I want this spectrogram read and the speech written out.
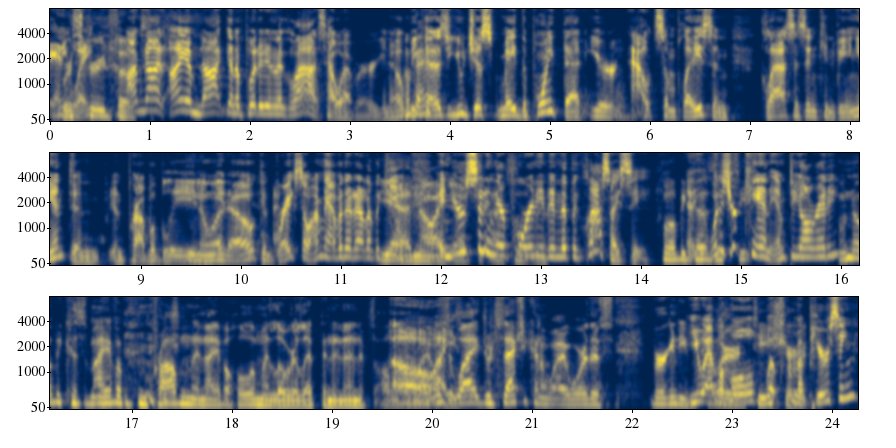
anyway, screwed, folks. I'm not. I am not going to put it in a glass. However, you know, Okay. because you just made the point that you're out someplace and glass is inconvenient and and probably You know what? can break. So I'm having it out of the Yeah, can. no, I- and you're sitting there pouring it absolutely. into the glass. I see. Well, because what is your can empty already? Well, no, because I have a problem and I have a hole in my lower lip and it ends up all over. Oh, which, is I- why, which is actually kind of why I wore this burgundy. You have a hole what, from a piercing.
